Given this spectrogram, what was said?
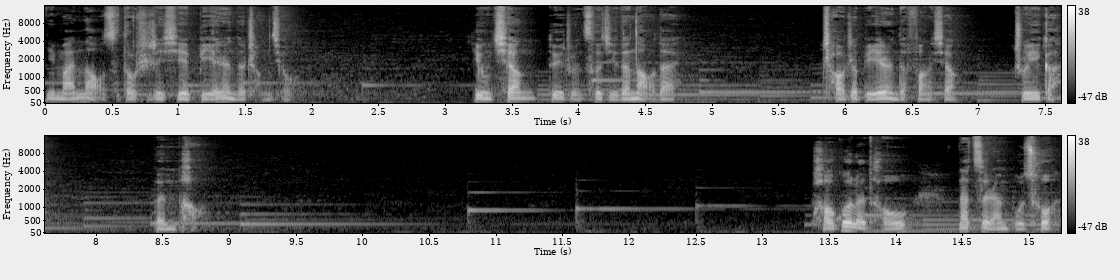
你满脑子都是这些别人的成就，用枪对准自己的脑袋，朝着别人的方向追赶、奔跑，跑过了头，那自然不错，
